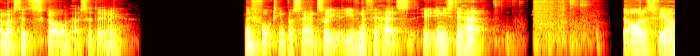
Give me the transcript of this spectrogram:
How much did Scald actually do me? Fourteen percent. So even if it hits, he needs to hit the aura sphere.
